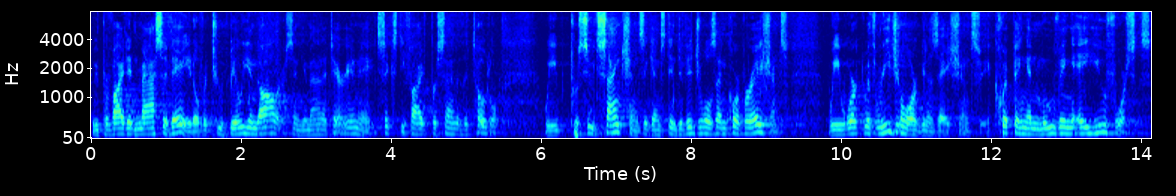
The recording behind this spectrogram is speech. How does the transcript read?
We provided massive aid, over $2 billion in humanitarian aid, 65% of the total. We pursued sanctions against individuals and corporations. We worked with regional organizations, equipping and moving AU forces.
